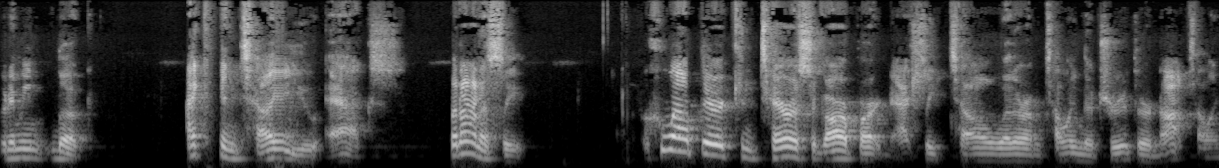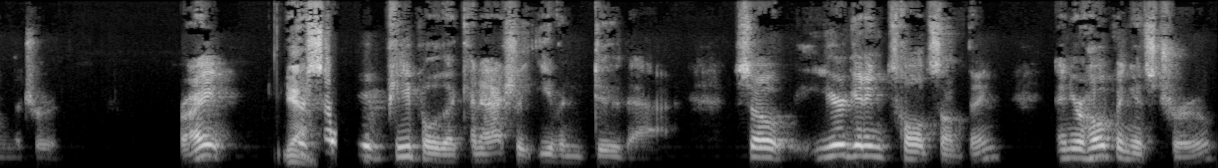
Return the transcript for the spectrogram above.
But I mean, look, I can tell you X, but honestly, who out there can tear a cigar apart and actually tell whether I'm telling the truth or not telling the truth? Right? Yeah. There's so few people that can actually even do that. So you're getting told something and you're hoping it's true.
